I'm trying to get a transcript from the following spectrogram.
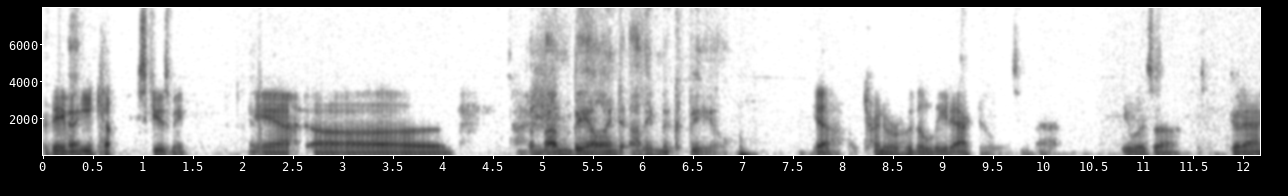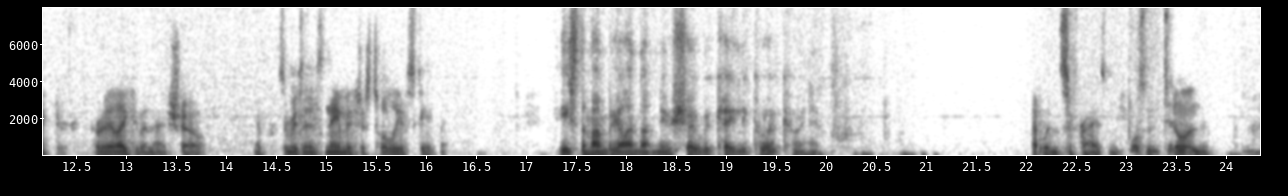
Or david Okay. e. Kelley excuse me. And uh, The man behind Ally McBeal. yeah i'm trying to remember who the lead actor was in that he was a good actor i really liked him in that show and for some reason his name has just totally escaped me He's the man behind that new show with Kaley Cuoco in it. That wouldn't surprise me. Wasn't Dylan. Dylan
